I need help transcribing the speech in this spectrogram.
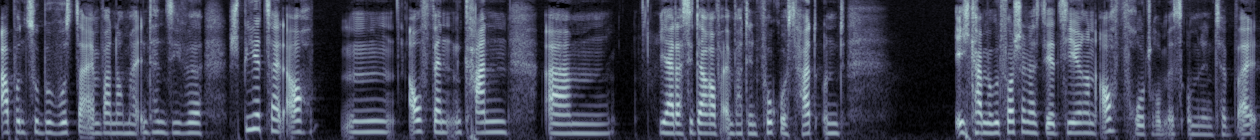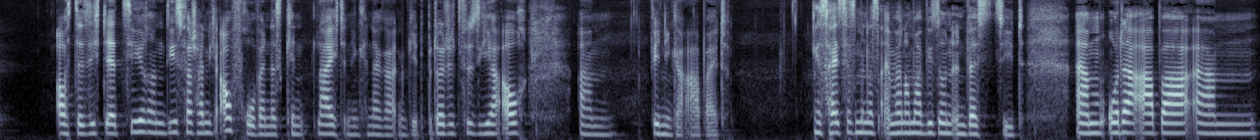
ab und zu bewusster einfach nochmal intensive Spielzeit auch mh, mm, aufwenden kann, ähm, ja, dass sie darauf einfach den Fokus hat. Und ich kann mir gut vorstellen, dass die Erzieherin auch froh drum ist um den Tipp, weil aus der Sicht der Erzieherin, die ist wahrscheinlich auch froh, wenn das Kind leicht in den Kindergarten geht. Bedeutet für sie ja auch ähm, weniger Arbeit. Das heißt, dass man das einfach nochmal wie so ein Invest sieht. Ähm, oder aber, ähm,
